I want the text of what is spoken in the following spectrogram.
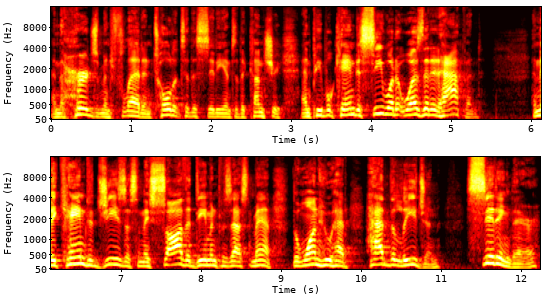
And the herdsmen fled and told it to the city and to the country. And people came to see what it was that had happened. And they came to Jesus and they saw the demon possessed man, the one who had had the legion, sitting there,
